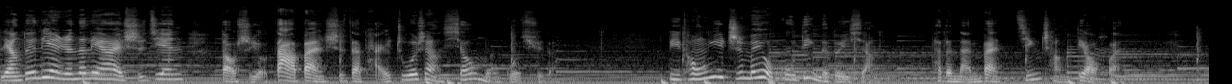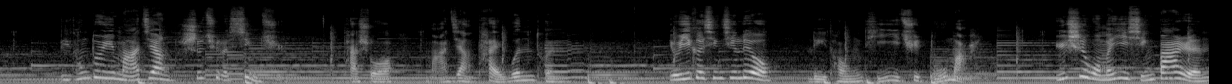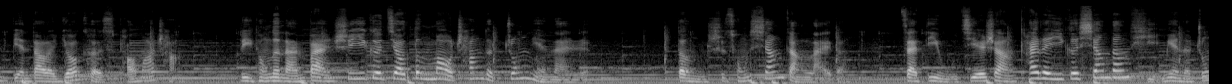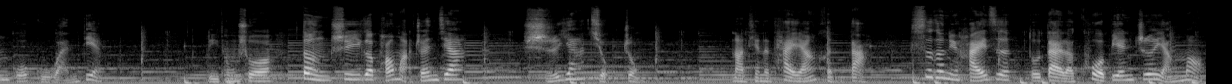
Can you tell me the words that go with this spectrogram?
两对恋人的恋爱时间倒是有大半是在牌桌上消磨过去的。李彤一直没有固定的对象，她的男伴经常调换。李彤对于麻将失去了兴趣，他说麻将太温吞。有一个星期六，李彤提议去赌马，于是我们一行八人便到了 Yorkers 跑马场。李彤的男伴是一个叫邓茂昌的中年男人，邓是从香港来的，在第五街上开了一个相当体面的中国古玩店。李彤说，邓是一个跑马专家。十压九中。那天的太阳很大，四个女孩子都戴了阔边遮阳帽。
